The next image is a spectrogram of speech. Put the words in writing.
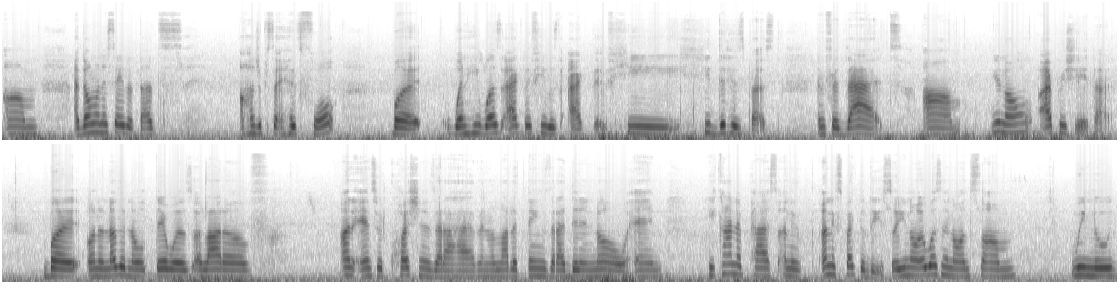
Um, I don't want to say that that's 100% his fault, but when he was active, he was active. He he did his best, and for that, um, you know, I appreciate that. But on another note, there was a lot of unanswered questions that I have, and a lot of things that I didn't know, and he kind of passed une- unexpectedly. So, you know, it wasn't on some, we knew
